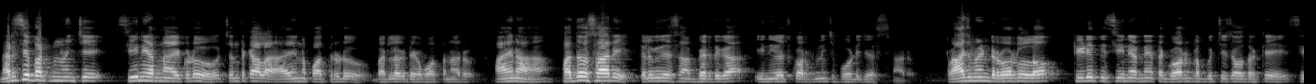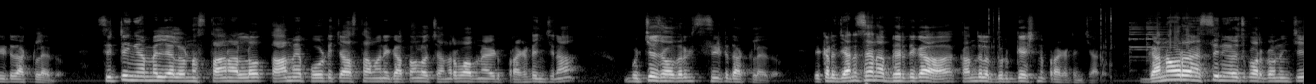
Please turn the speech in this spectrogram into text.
నర్సీపట్నం నుంచి సీనియర్ నాయకుడు చింతకాల ఆయన పాత్రుడు బరిలోకి దిగబోతున్నారు. ఆయన పదోసారి తెలుగుదేశం అభ్యర్థిగా ఈ నియోజకవర్గం నుంచి పోటీ చేస్తున్నారు. రాజమండ్రి రూరల్లో టీడీపీ సీనియర్ నేత గోరంట్ల బుచ్చి చౌదరికి సీటు దక్కలేదు. సిట్టింగ్ ఎమ్మెల్యేలు ఉన్న స్థానాల్లో తామే పోటీ చేస్తామని గతంలో చంద్రబాబు నాయుడు ప్రకటించినా బుచ్చే చౌదరికి సీటు దక్కలేదు. ఇక్కడ జనసేన అభ్యర్థిగా కందుల దుర్గేష్ని ప్రకటించారు. గన్నవరం ఎస్సీ నియోజకవర్గం నుంచి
